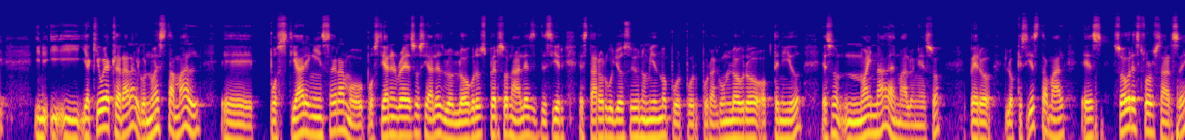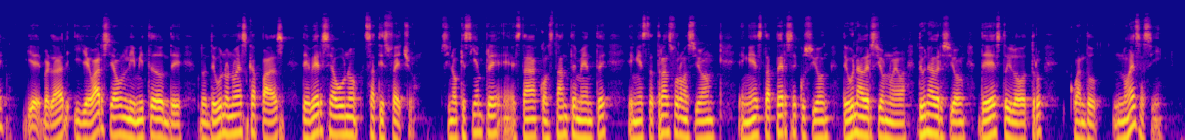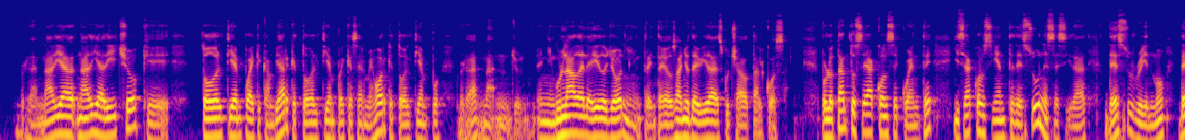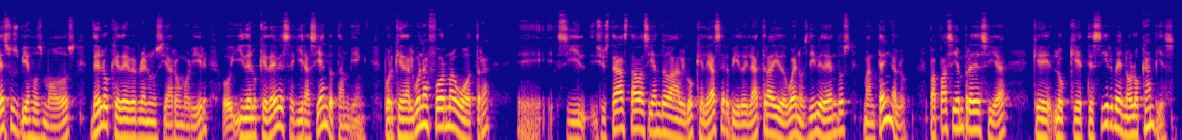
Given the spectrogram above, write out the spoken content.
Y, aquí voy a aclarar algo, no está mal eh, postear en Instagram o postear en redes sociales los logros personales, es decir, estar orgulloso de uno mismo por, por, por algún logro obtenido, eso no hay nada de malo en eso pero lo que sí está mal es sobreesforzarse ¿verdad? Y llevarse a un límite donde, donde uno no es capaz de verse a uno satisfecho, sino que siempre eh, está constantemente en esta transformación, en esta persecución de una versión nueva, de una versión de esto y lo otro, cuando no es así. ¿verdad? Nadie ha dicho que todo el tiempo hay que cambiar, que todo el tiempo hay que ser mejor, que todo el tiempo, ¿verdad? en ningún lado he leído yo, ni en 32 años de vida he escuchado tal cosa. Por lo tanto, sea consecuente y sea consciente de su necesidad, de su ritmo, de sus viejos modos, de lo que debe renunciar o morir, y de lo que debe seguir haciendo también, porque de alguna forma u otra, eh, si, si usted ha estado haciendo algo que le ha servido y le ha traído buenos dividendos, manténgalo. Papá siempre decía que lo que te sirve no lo cambies.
